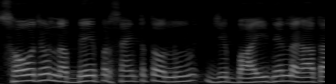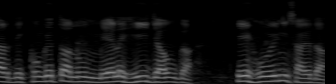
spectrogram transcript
100 ਚੋਂ 90% ਤੁਹਾਨੂੰ ਜੇ 22 ਦਿਨ ਲਗਾਤਾਰ ਦੇਖੋਗੇ, ਤੁਹਾਨੂੰ ਮਿਲ ਹੀ ਜਾਊਗਾ। ਇਹ ਹੋ ਹੀ ਨਹੀਂ ਸਕਦਾ।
